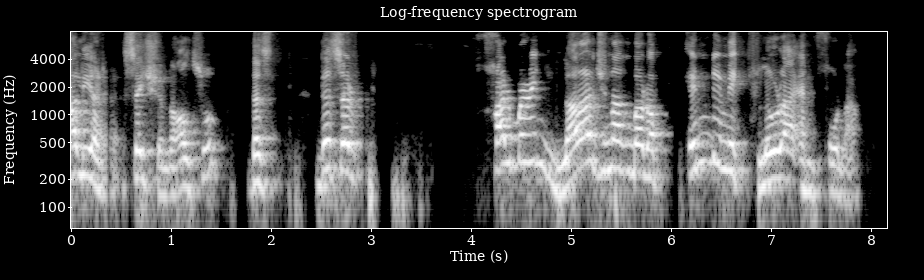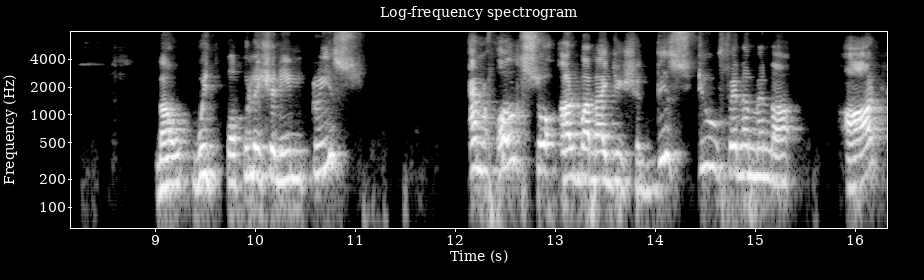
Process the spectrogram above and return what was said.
earlier session also. Thus, these are harboring large number of endemic flora and fauna. Now, with population increase and also urbanization, these two phenomena are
